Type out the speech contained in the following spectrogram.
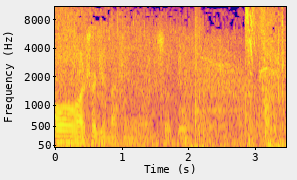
Oh, I tried getting back in there. That was so cool.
